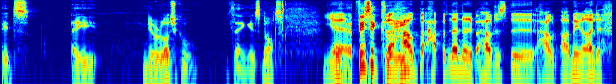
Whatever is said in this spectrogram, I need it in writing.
it's a neurological thing. It's not Yeah, uh, physically. But how? But how, but no, no, no. But how does the how? I mean, I don't.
